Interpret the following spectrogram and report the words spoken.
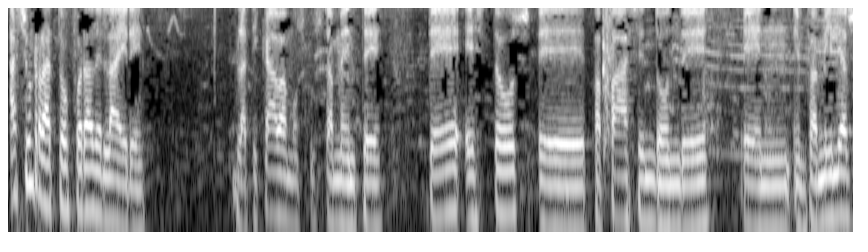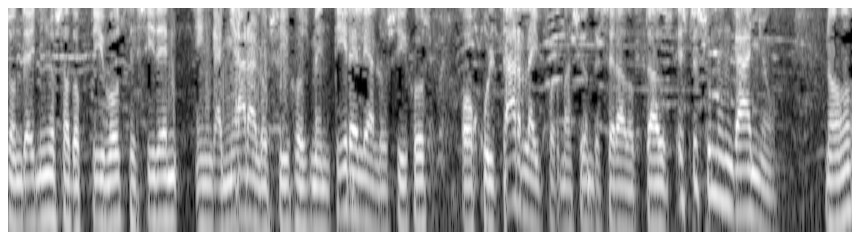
Hace un rato, fuera del aire, platicábamos justamente de estos eh, papás en donde en, en familias donde hay niños adoptivos deciden engañar a los hijos, mentirle a los hijos, ocultar la información de ser adoptados. Esto es un engaño, ¿no?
